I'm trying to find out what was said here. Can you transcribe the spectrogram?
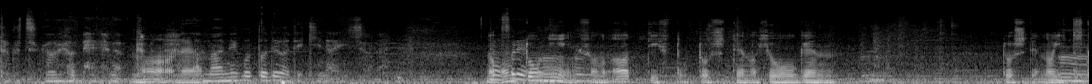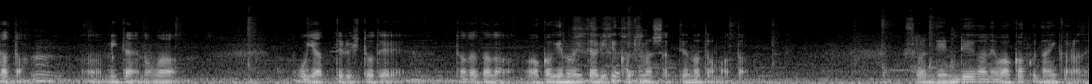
全く違うよね。なんか、まあね。真似事ではできないじゃない本当にそのアーティストとしての表現としての生き方みたいのがをやってる人でただただ若気の至りで書きましたっていうのとはまたそれは年齢がね若くないからね。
